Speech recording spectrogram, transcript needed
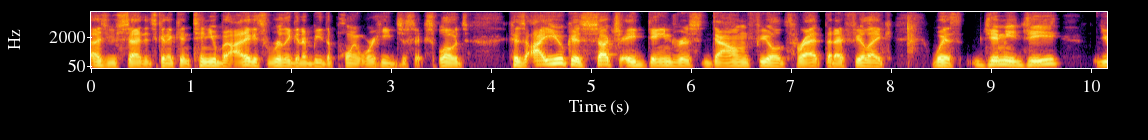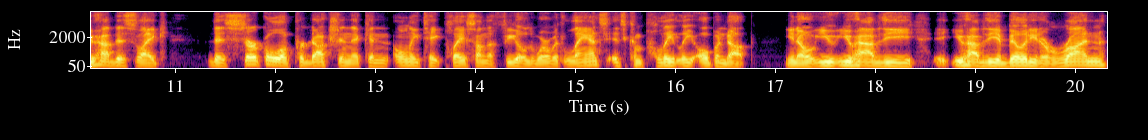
as you said, it's gonna continue, but I think it's really gonna be the point where he just explodes because Aiyuk is such a dangerous downfield threat that I feel like with Jimmy G, you have this like this circle of production that can only take place on the field, where with Lance, it's completely opened up. You know, you you have the you have the ability to run,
